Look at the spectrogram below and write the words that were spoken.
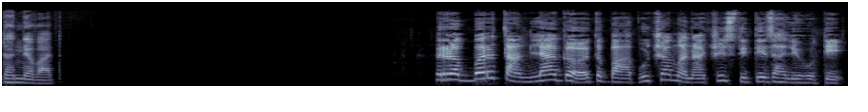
धन्यवाद. रब्बर ताणल्यागत बाबूच्या मनाची स्थिती झाली होती.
